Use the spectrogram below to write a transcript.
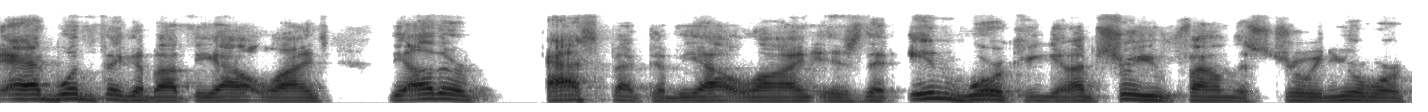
add one thing about the outlines. The other aspect of the outline is that in working, and I'm sure you found this true in your work,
